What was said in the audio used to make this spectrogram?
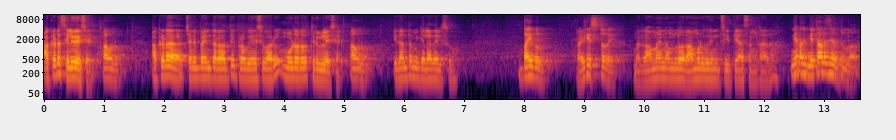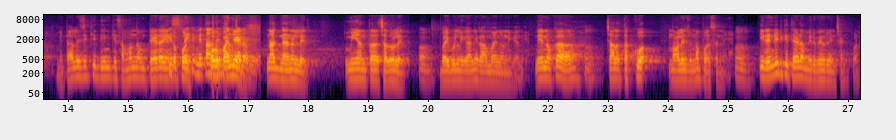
అక్కడ సిలివేశాడు. అవును. అక్కడ చనిపోయిన తర్వాత ప్రభు యేసువారు మూడో రోజు తిరుగులేశారు. అవును. ఇదంతా మీకు ఎలా తెలుసు? బైబుల్. హిస్టరీ. మరి రామాయణంలో రాముడి గురించి ఇతిహాసం కాదా? నేను అది మిథాలజీ అంటున్నా. మిథాలజీకి దీనికి సంబంధం తేడా ఏంటో ఒక పని చేయండి. నాకు జ్ఞానం లేదు. మీ అంత చదవలేదు. బైబిల్ని కానీ రామాయణంని కానీ నేను ఒక చాలా తక్కువ నాలెడ్జ్ ఉన్న పర్సన్ని. ఈ రెండింటికి తేడా మీరు వివరించండి పోనీ.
